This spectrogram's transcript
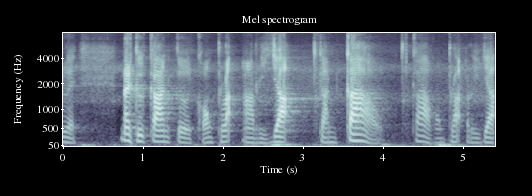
เรื่อยๆนั่นคือการเกิดของพระอริยะ การก้าวก้าวของพระอริยะ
